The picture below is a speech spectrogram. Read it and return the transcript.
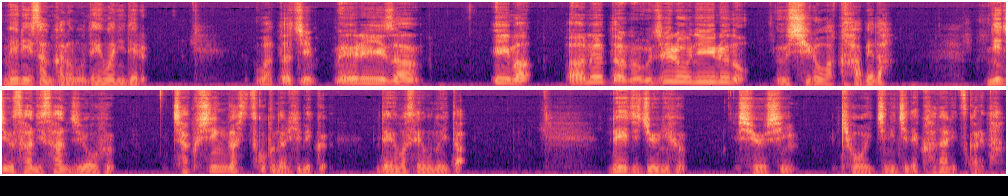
メリーさんからの電話に出る。私、メリーさん。今、あなたの後ろにいるの。後ろは壁だ。23時34分、着信がしつこくなり響く。電話線を抜いた。0時12分、就寝。今日一日でかなり疲れた。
